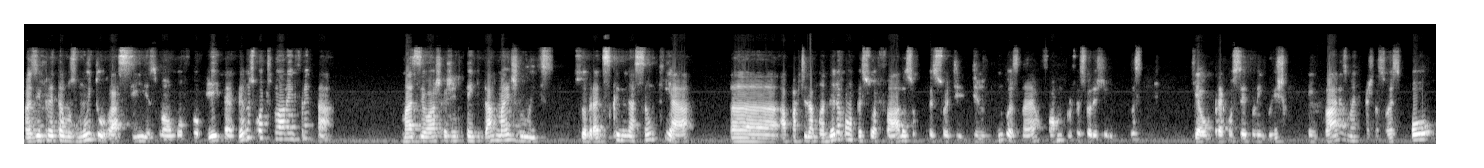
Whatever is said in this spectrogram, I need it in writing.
Nós enfrentamos muito o racismo, a homofobia e devemos continuar a enfrentar. Mas eu acho que a gente tem que dar mais luz sobre a discriminação que há uh, a partir da maneira como a pessoa fala. Eu sou professor de, de línguas, né? Eu formo professores de línguas, que é o preconceito linguístico, tem várias manifestações, ou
